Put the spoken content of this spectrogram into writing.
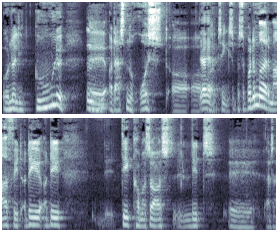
underligt gule, mm-hmm. øh, og der er sådan rust og, og, Ja, ja, og ting. Så så på den måde er det meget fedt, og det, og det, det kommer så også lidt, øh, altså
